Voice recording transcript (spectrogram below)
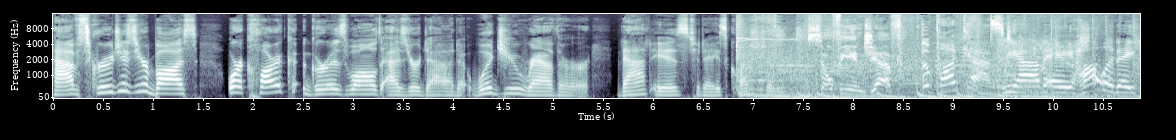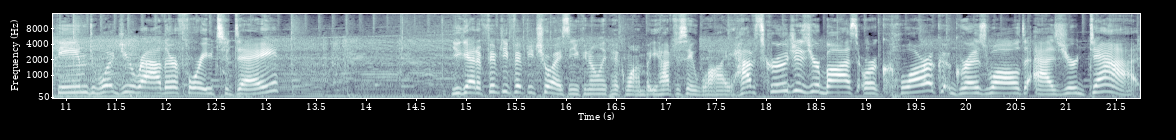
Have Scrooge as your boss or Clark Griswold as your dad? Would you rather? That is today's question. Sophie and Jeff. The podcast. We have a holiday themed Would You Rather for you today. You get a 50 50 choice and you can only pick one, but you have to say why. Have Scrooge as your boss or Clark Griswold as your dad.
